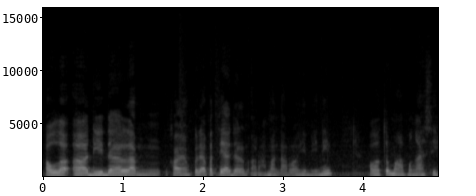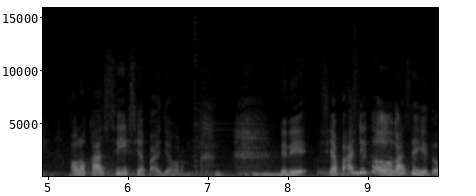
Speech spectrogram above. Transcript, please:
Allah eh, di dalam kalau yang aku dapat ya dalam Ar-Rahman Ar-Rahim ini Allah tuh Maha Pengasih. Allah kasih siapa aja orang. Hmm. Jadi siapa aja itu Allah kasih gitu.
